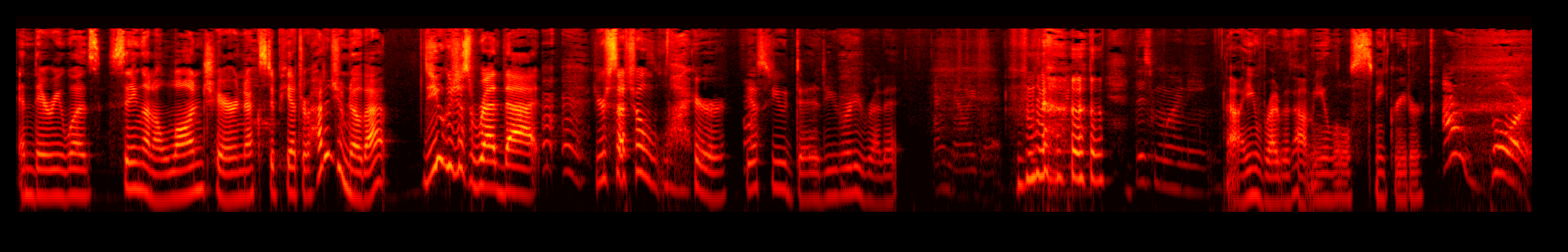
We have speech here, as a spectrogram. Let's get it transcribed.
And there he was, sitting on a lawn chair next to Pietro. How did you know that? You just read that. You're such a liar. Yes, you did. You already read it. I know I did. this morning. Ah, you read without me, you little sneak reader. I was bored.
